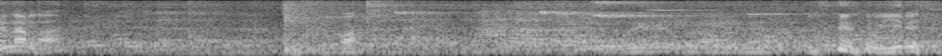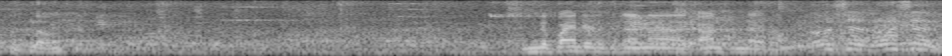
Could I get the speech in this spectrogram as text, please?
என்னலா வா. உயிரே இந்த பாயிண்ட் எடுத்துட்டானா கான்ஃபிடன்ட் ஆயிரும். ரோஷன் ரோஷன்.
